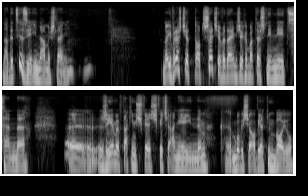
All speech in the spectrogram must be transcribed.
na decyzję i na myślenie. No i wreszcie to trzecie, wydaje mi się chyba też nie mniej cenne. E, żyjemy w takim świecie, a nie innym. Mówi się o wielkim boju.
